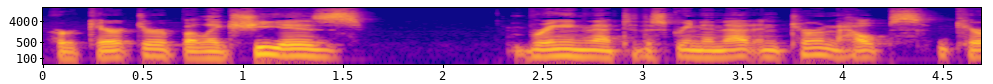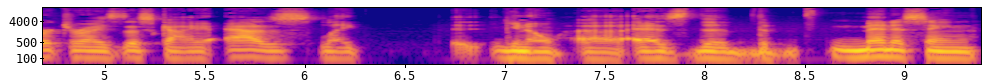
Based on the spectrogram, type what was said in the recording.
her character. But like she is bringing that to the screen and that in turn helps characterize this guy as like you know uh, as the the menacing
